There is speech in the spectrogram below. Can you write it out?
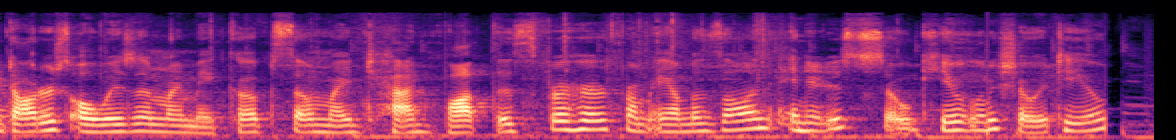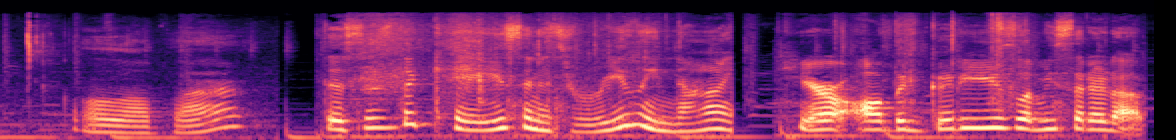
daughter's always in my makeup, so my dad bought this for her from Amazon, and it is so cute. Let me show it to you. Love that. This is the case, and it's really nice. Here are all the goodies. Let me set it up.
